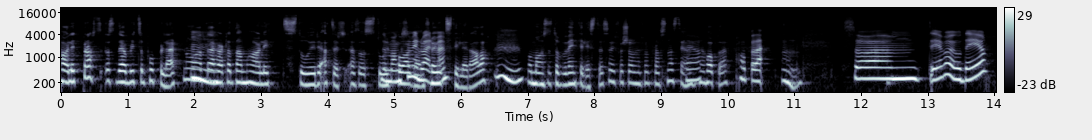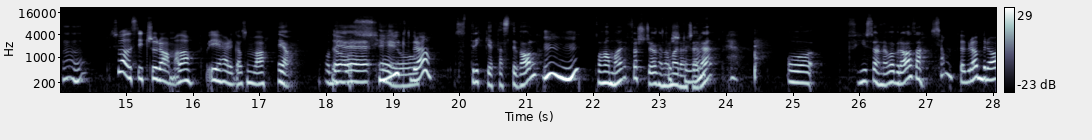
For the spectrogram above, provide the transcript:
har litt plass. Altså, det har blitt så populært nå at jeg har hørt at de har litt stor, etter, altså, stor Mm. Pågang fra utstillere. Da. mm, Og mange som står på venteliste, så vi får se om vi får plass neste gang. Ja. Jeg håper det. håper det. Mm. Så um, det var jo det, ja. Mm. Så var det Stitchorama da, i helga som var. Ja. Og Det det, er jo bra. strikkefestival Mhm. på Hamar. Første gangen de arrangerer. Og fy søren, det var bra, altså. Kjempebra. Bra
